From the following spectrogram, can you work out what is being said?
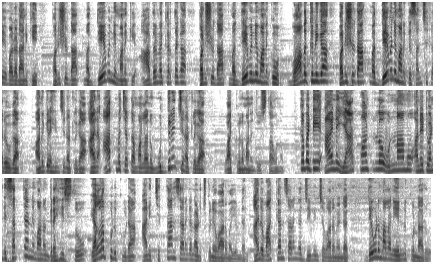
చేయబడడానికి పరిశుద్ధాత్మ దేవుని మనకి ఆదరణకర్తగా పరిశుద్ధాత్మ దేవుని మనకు బోధకునిగా పరిశుద్ధాత్మ దేవుని మనకు సంచకరువుగా అనుగ్రహించినట్లుగా ఆయన ఆత్మచేత మనలను ముద్రించినట్లుగా వాక్యంలో మనం చూస్తూ ఉన్నాం. కాబట్టి ఆయన ఏర్పాటులో ఉన్నాము అనేటువంటి సత్యాన్ని మనం గ్రహిస్తూ ఎల్లప్పుడూ కూడా ఆయన చిత్తానుసారంగా నడుచుకునే వారమై ఉండాలి. ఆయన వాక్యానుసారంగా జీవించే వారమై ఉండాలి. దేవుడు మనల్ని ఎన్నుకున్నారు.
